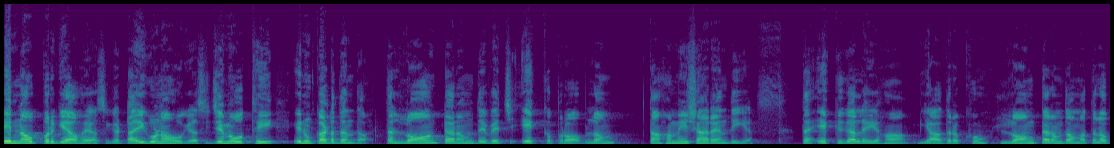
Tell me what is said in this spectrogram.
ਇੰਨਾ ਉੱਪਰ ਗਿਆ ਹੋਇਆ ਸੀਗਾ 2.5 ਗੁਣਾ ਹੋ ਗਿਆ ਸੀ, ਜੇ ਮੈਂ ਉੱਥੇ ਹੀ ਇਹਨੂੰ ਕੱਢ ਦਿੰਦਾ। ਤਾਂ ਲੌਂਗ ਟਰਮ ਦੇ ਵਿੱਚ ਇੱਕ ਪ੍ਰੋਬਲਮ ਤਾਂ ਹਮੇਸ਼ਾ ਰਹਿੰਦੀ ਆ। ਤਾਂ ਇੱਕ ਗੱਲ ਇਹ, ਹਾਂ, ਯਾਦ ਰੱਖੋ ਲੌਂਗ ਟਰਮ ਦਾ ਮਤਲਬ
